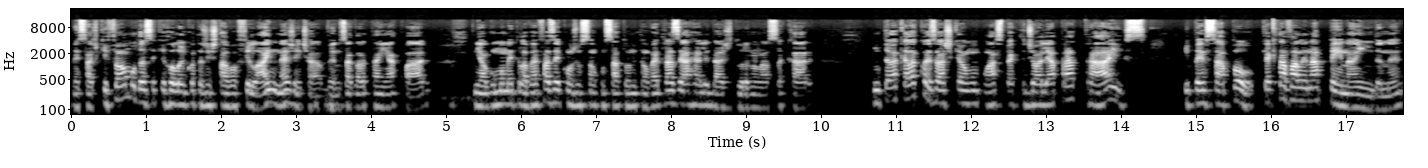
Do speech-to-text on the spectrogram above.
pensar que foi uma mudança que rolou enquanto a gente estava offline, né, gente? A Vênus agora está em Aquário. Em algum momento ela vai fazer conjunção com Saturno, então vai trazer a realidade dura na nossa cara. Então, é aquela coisa, eu acho que é um, um aspecto de olhar para trás e pensar, pô, o que é que tá valendo a pena ainda, né?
